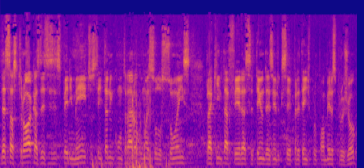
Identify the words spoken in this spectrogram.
dessas trocas, desses experimentos, tentando encontrar algumas soluções para quinta-feira. Você tem um desenho do que você pretende para o Palmeiras para o jogo?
